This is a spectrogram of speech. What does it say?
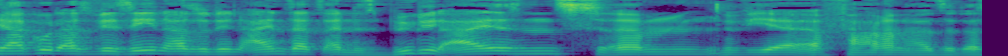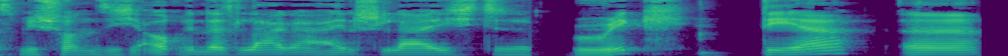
Ja gut, also wir sehen also den Einsatz eines Bügeleisens. Ähm, wir erfahren also, dass Michonne sich auch in das Lager einschleicht. Rick, der äh,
